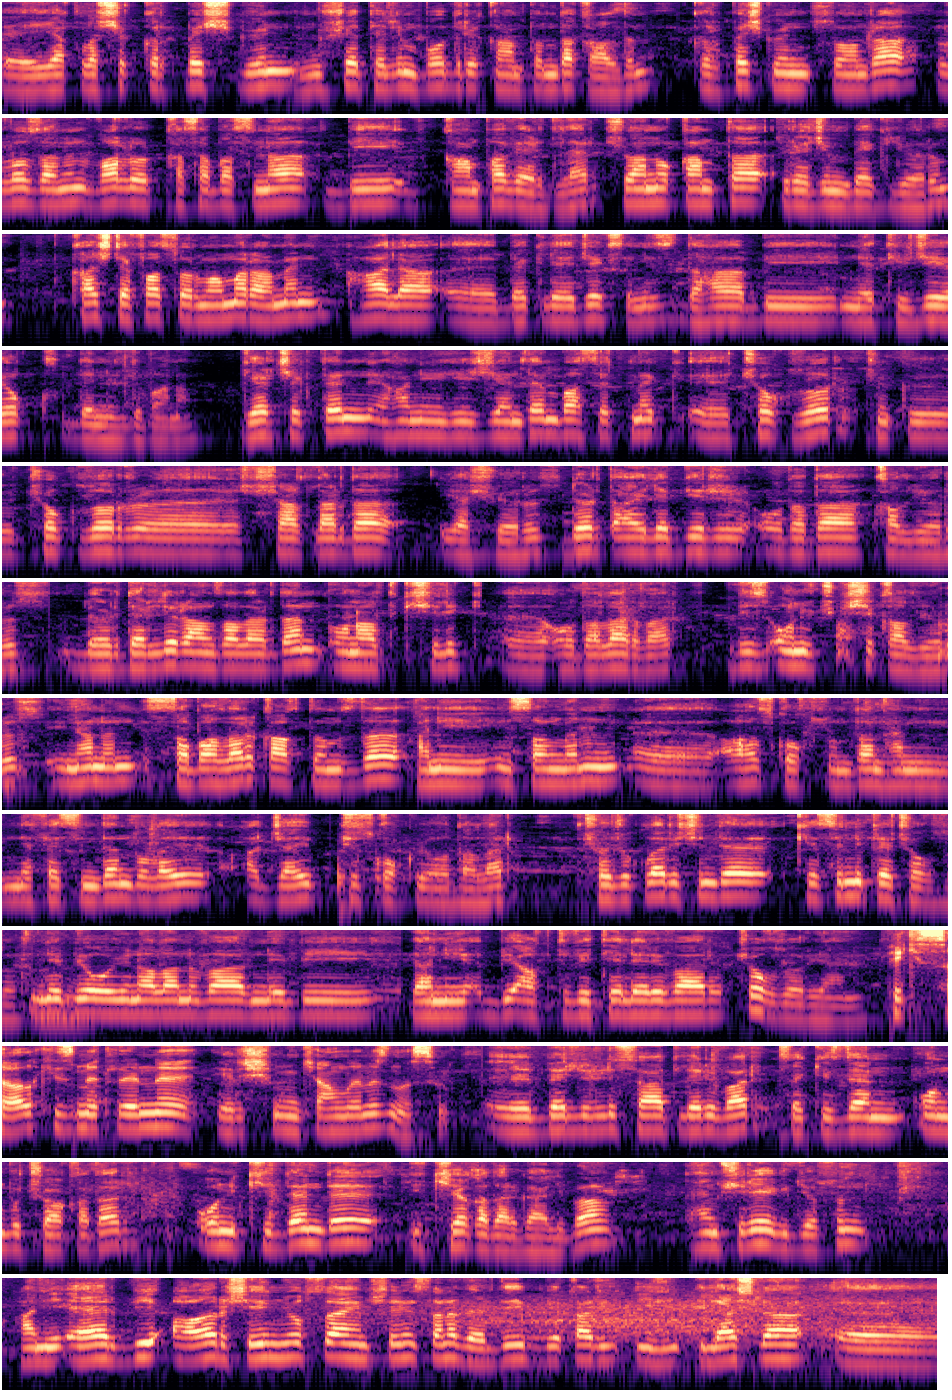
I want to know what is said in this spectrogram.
E, yaklaşık 45 gün Nüşetel'in Bodri kampında kaldım. 45 gün sonra Lozan'ın Valor kasabasına bir kampa verdiler. Şu an o kampta sürecimi bekliyorum. Kaç defa sormama rağmen hala e, bekleyeceksiniz. Daha bir netice yok denildi bana. Gerçekten hani hijyenden bahsetmek e, çok zor. Çünkü çok zor e, şartlarda yaşıyoruz. 4 aile bir odada kalıyoruz. Dörderli ranzalardan 16 kişilik e, odalar var. Biz 13 kişi kalıyoruz. İnanın sabahları kalktığımızda hani insanların e, ağız kokusundan hani nefesinden dolayı acayip pis kokuyor odalar. Çocuklar için de kesinlikle çok zor. Ne bir oyun alanı var ne bir yani bir aktiviteleri var. Çok zor yani. Peki sağlık hizmetlerine erişim imkanlarınız nasıl? E, belirli saatleri var. 8'den 10.30'a kadar. 12'den de 2'ye kadar galiba. Hemşireye gidiyorsun. Hani eğer bir ağır şeyin yoksa hemşirenin sana verdiği birkaç il- ilaçla e,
